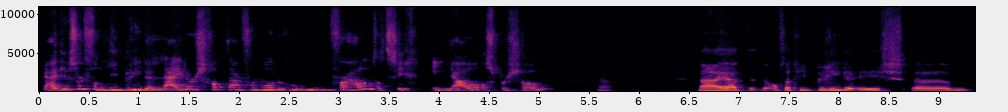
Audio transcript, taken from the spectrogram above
ja, heb je een soort van hybride leiderschap daarvoor nodig? Hoe, hoe verhoudt dat zich in jou als persoon? Ja. Nou ja, of dat hybride is, um,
